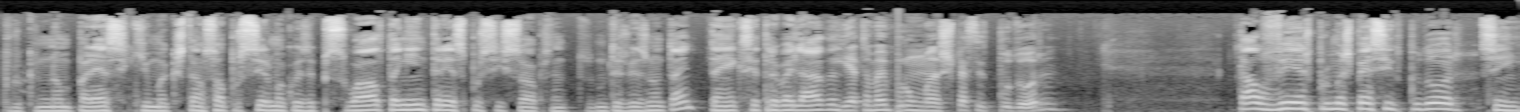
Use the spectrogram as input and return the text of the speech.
porque não me parece que uma questão só por ser uma coisa pessoal tenha interesse por si só, portanto, muitas vezes não tem, tem é que ser trabalhada. E é também por uma espécie de pudor? Talvez por uma espécie de pudor, sim.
